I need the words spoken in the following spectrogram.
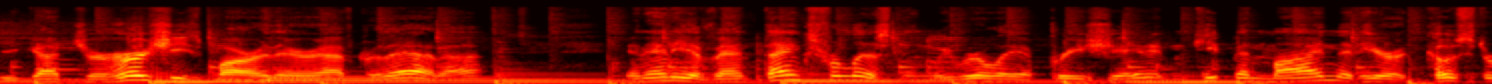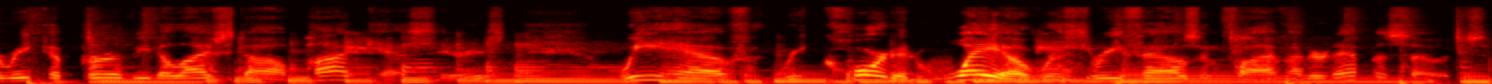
you got your Hershey's bar there after that, huh? In any event, thanks for listening. We really appreciate it. And keep in mind that here at Costa Rica Pura Vida Lifestyle podcast series, we have recorded way over 3,500 episodes.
